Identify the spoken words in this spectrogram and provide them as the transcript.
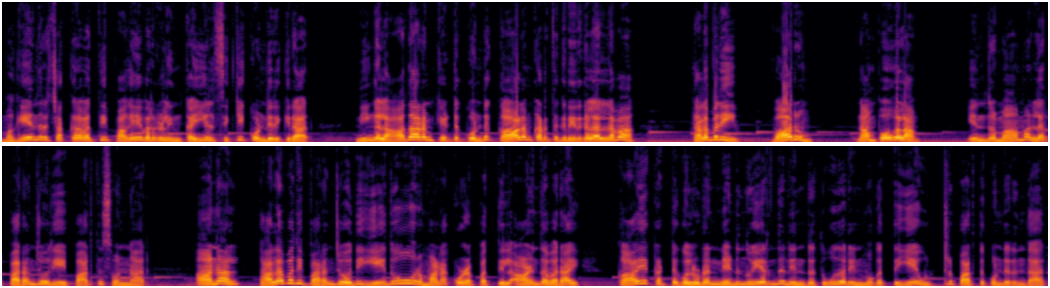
மகேந்திர சக்கரவர்த்தி பகைவர்களின் கையில் சிக்கிக் கொண்டிருக்கிறார். நீங்கள் ஆதாரம் கேட்டுக்கொண்டு காலம் கடத்துகிறீர்கள் அல்லவா? தளபதி வாரும். நாம் போகலாம் என்று மாமல்லர் பரஞ்சோதியை பார்த்து சொன்னார். ஆனால் தளபதி பரஞ்சோதி ஏதோ ஒரு மனக்குழப்பத்தில் ஆழ்ந்தவராய் காயக்கட்டுகளுடன் நெடுந்துயர்ந்து நின்ற தூதரின் முகத்தையே உற்று பார்த்து கொண்டிருந்தார்.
